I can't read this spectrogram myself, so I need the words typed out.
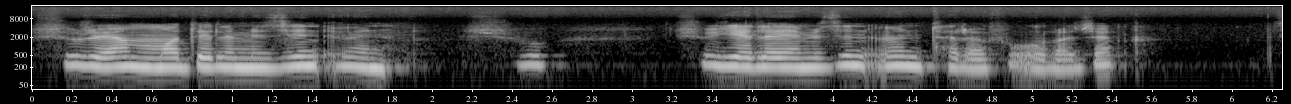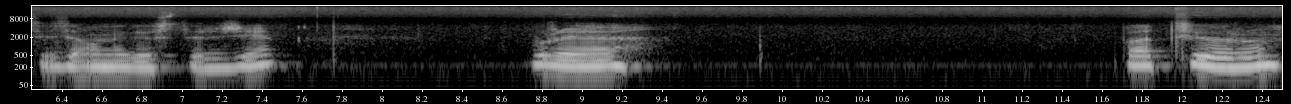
Şuraya modelimizin ön şu şu yeleğimizin ön tarafı olacak. Size onu göstereceğim. Buraya batıyorum.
